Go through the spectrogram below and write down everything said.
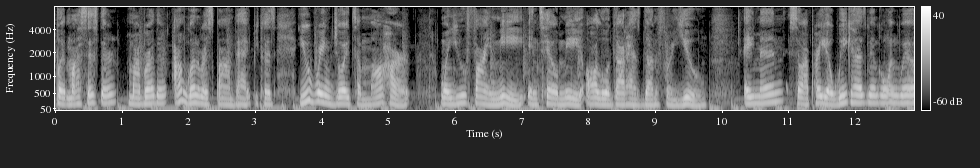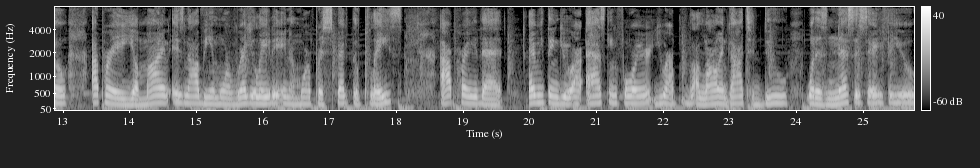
But my sister, my brother, I'm going to respond back because you bring joy to my heart when you find me and tell me all what God has done for you. Amen. So I pray your week has been going well. I pray your mind is now being more regulated in a more perspective place. I pray that everything you are asking for, you are allowing God to do what is necessary for you.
